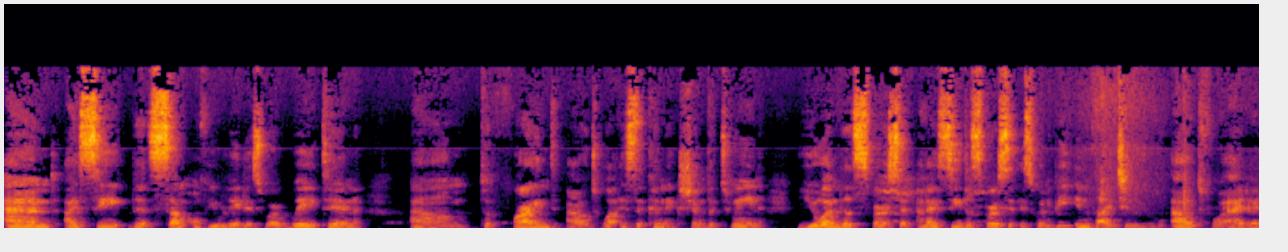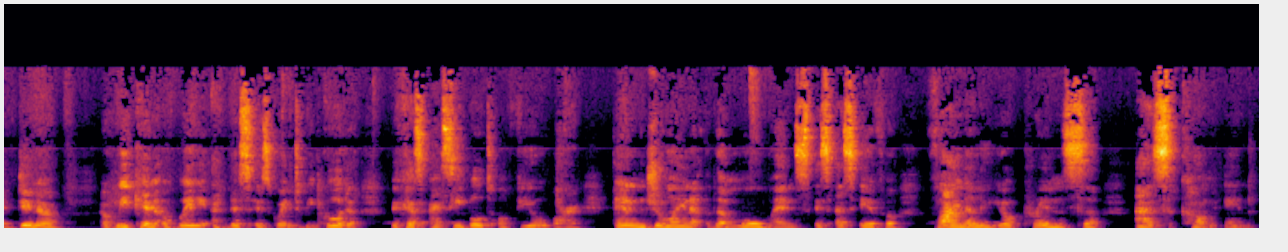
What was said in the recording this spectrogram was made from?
And I see that some of you ladies were waiting um, to find out what is the connection between you and this person. And I see this person is going to be inviting you out for either dinner, a weekend away, and this is going to be good because I see both of you are enjoying the moments. It's as if Finally, your prince has come in.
